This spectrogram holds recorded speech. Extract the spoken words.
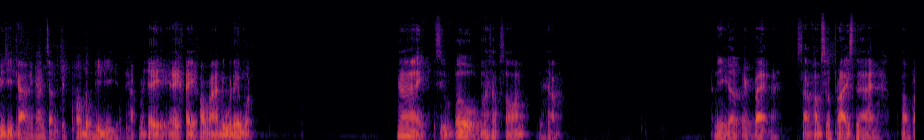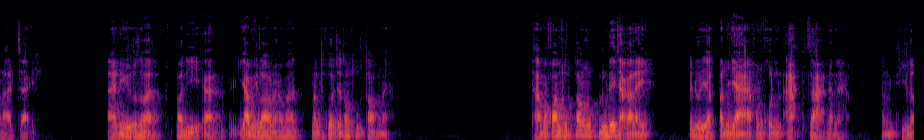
วิธีการในการจัดเก็บข้อมูลที่ดีนะครับ ไม่ใช่ให้ใครเข้ามาดูได้หมด ง่าย simple ไม่ซับซ้อนนะครับ อันนี้ก็แปลกๆนะสร้างความเซอร์ไพรส์ได้นะครับความประหลาดใจ อันนี้คือข้อสวัสดิ์ข้อดีอะย้ำอีกรอบนะครับว่ามันควรจะต้องถูกต้องนะครับถามว่าความถูกต้องดูได้จากอะไร ก็ดูได้จากปัญญาของคนอ่านสารนั่นนะครับบางทีเรา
